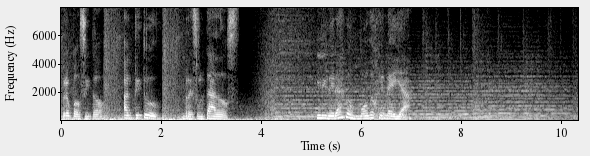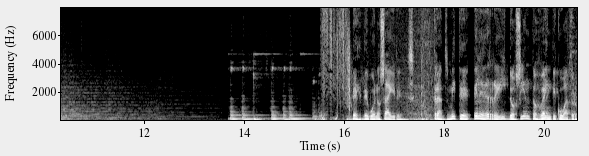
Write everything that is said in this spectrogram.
Propósito, actitud, resultados. Liderazgo modo Geneia. Desde Buenos Aires, transmite LRI 224,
